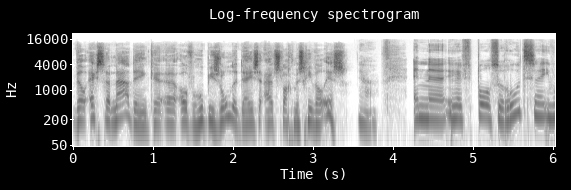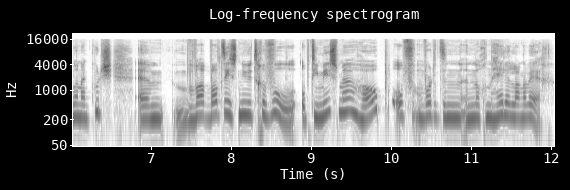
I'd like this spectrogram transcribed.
wel extra nadenken uh, over hoe bijzonder deze uitslag misschien wel is. Ja, en u heeft Poolse roots, Ivona Kuc. Um, wat, wat, is nu het gevoel? Optimisme, hoop of wordt het een, een, nog een hele lange weg?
